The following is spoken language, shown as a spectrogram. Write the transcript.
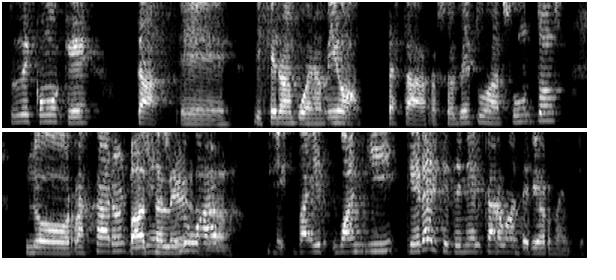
Entonces, como que está, eh, dijeron, bueno, amigo, ya está, resolvé tus asuntos, lo rajaron Pásale, y en su lugar va a ir Wang Yi, que era el que tenía el cargo anteriormente.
